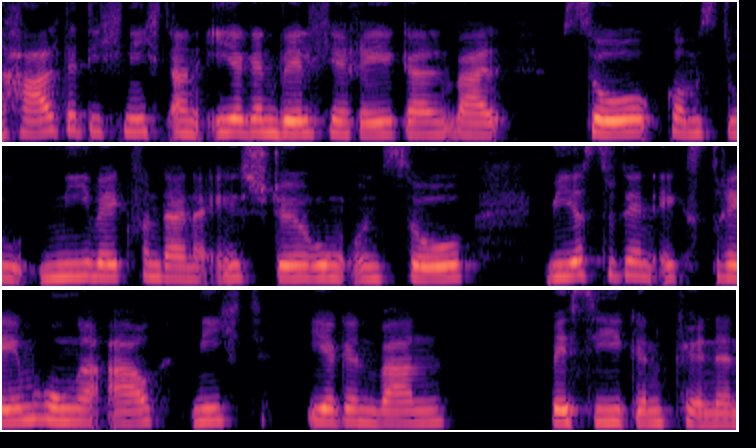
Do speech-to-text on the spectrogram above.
Halte dich nicht an irgendwelche Regeln, weil so kommst du nie weg von deiner Essstörung und so wirst du den Extremhunger auch nicht irgendwann besiegen können,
